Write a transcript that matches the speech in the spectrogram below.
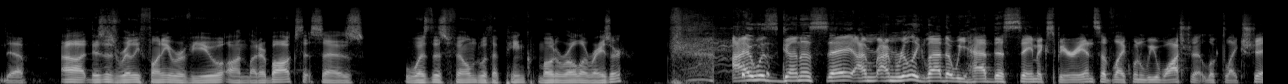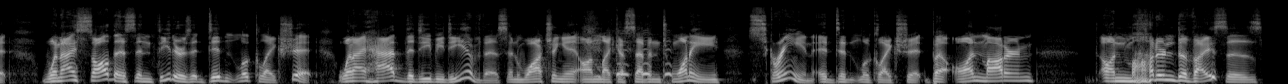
Yeah. Uh, there's this really funny review on Letterboxd that says, "Was this filmed with a pink Motorola Razr?" I was gonna say I'm I'm really glad that we had this same experience of like when we watched it, it looked like shit. When I saw this in theaters, it didn't look like shit. When I had the DVD of this and watching it on like a 720 screen, it didn't look like shit. But on modern on modern devices,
